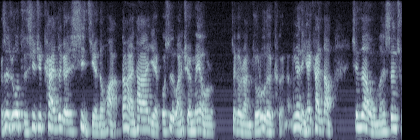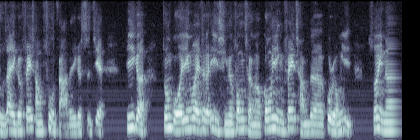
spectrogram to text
可是如果仔细去看这个细节的话，当然它也不是完全没有这个软着陆的可能，因为你可以看到，现在我们身处在一个非常复杂的一个世界。第一个，中国因为这个疫情的封城啊，供应非常的不容易，所以呢。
